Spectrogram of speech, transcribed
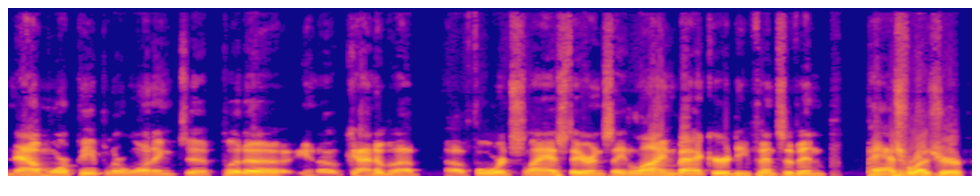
Now more people are wanting to put a, you know, kind of a, a forward slash there and say linebacker, defensive end pass rusher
